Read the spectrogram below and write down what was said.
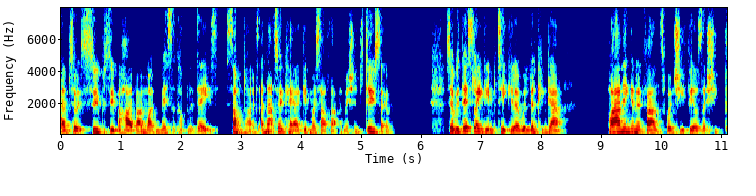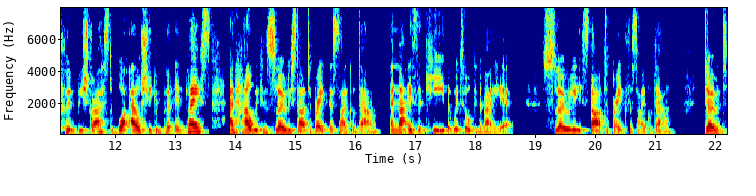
Um, so it's super, super high, but I might miss a couple of days sometimes. And that's okay. I give myself that permission to do so. So with this lady in particular, we're looking at planning in advance when she feels that she could be stressed, what else she can put in place, and how we can slowly start to break this cycle down. And that is the key that we're talking about here. Slowly start to break the cycle down. Don't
